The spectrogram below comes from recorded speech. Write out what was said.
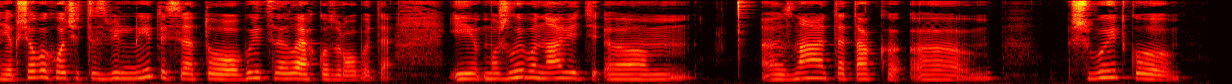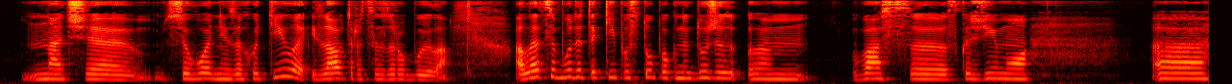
Якщо ви хочете звільнитися, то ви це легко зробите. І, можливо, навіть, ем, е, знаєте, так ем, швидко, наче сьогодні захотіла і завтра це зробила. Але це буде такий поступок не дуже ем, вас, е, скажімо, е,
